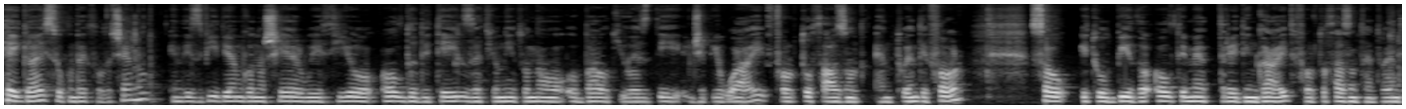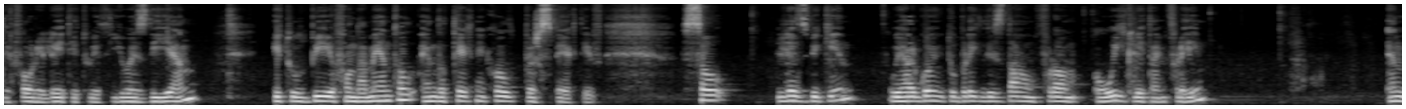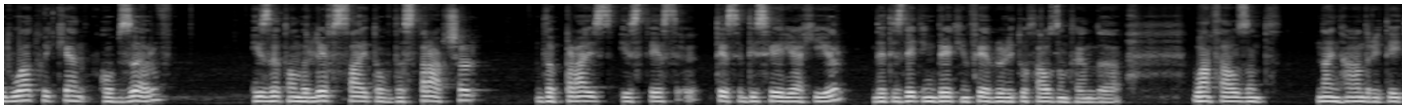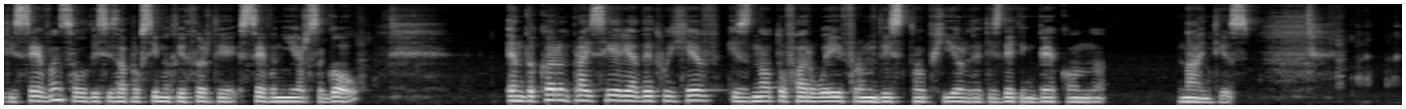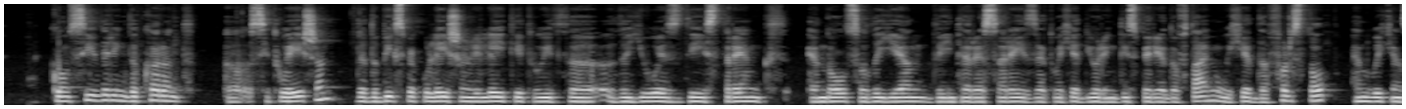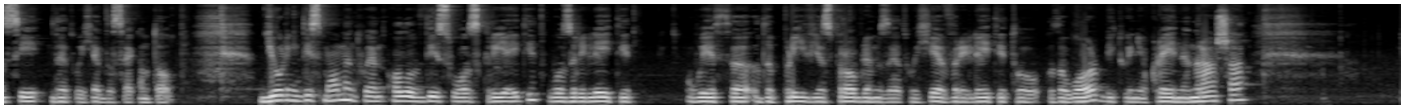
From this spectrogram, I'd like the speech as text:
Hey guys, welcome back to the channel. In this video I'm gonna share with you all the details that you need to know about USD JPY for 2024. So it will be the ultimate trading guide for 2024 related with USD Yen. It will be a fundamental and a technical perspective. So let's begin. We are going to break this down from a weekly time frame and what we can observe is that on the left side of the structure the price is test, tested this area here that is dating back in February 2000 and uh, 1987 so this is approximately 37 years ago. And the current price area that we have is not too far away from this top here that is dating back on 90s considering the current uh, situation that the big speculation related with uh, the USD strength and also the yen, the interest rates that we had during this period of time, we had the first top and we can see that we had the second top. During this moment when all of this was created was related with uh, the previous problems that we have related to the war between Ukraine and Russia.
